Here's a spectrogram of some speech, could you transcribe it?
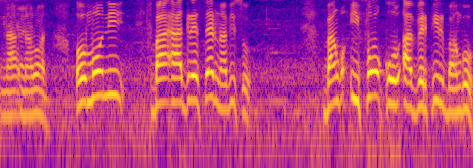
na, na rwanda omoni baagresseur na biso bango il faut koavertir bango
